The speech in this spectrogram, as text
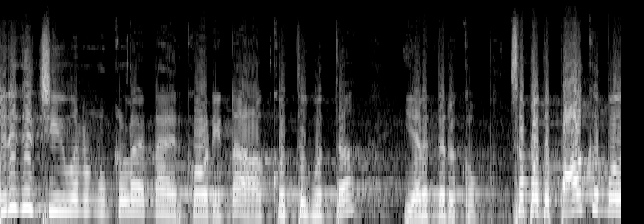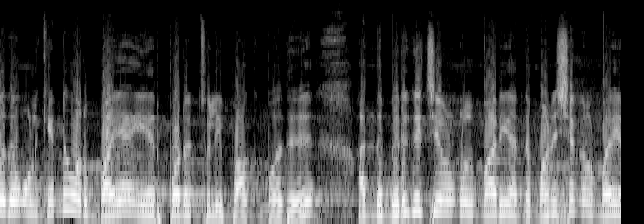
மிருக ஜீவனுக்குள்ள என்ன இருக்கும் அப்படின்னா கொத்து கொத்தா இறந்துருக்கும். ஸோ அப்போ அதை பார்க்கும்போது உங்களுக்கு என்ன ஒரு பயம் ஏற்படும் சொல்லி பார்க்கும்போது அந்த மிருகஜீவன்கள் மாதிரி அந்த மனுஷங்கள் மாதிரி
